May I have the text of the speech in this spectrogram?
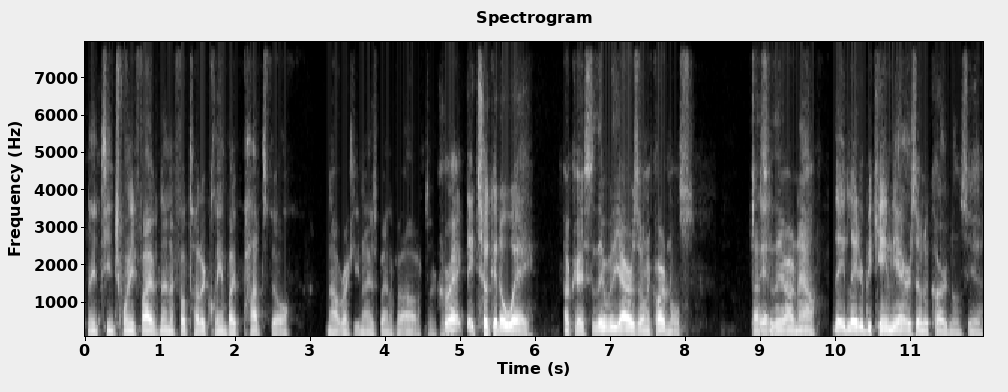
1925 an NFL title claimed by Pottsville, not recognized by NFL. Oh. Correct. They took it away. Okay, so they were the Arizona Cardinals. That's Yeah. who they are now. They later became the Arizona Cardinals. Yeah.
